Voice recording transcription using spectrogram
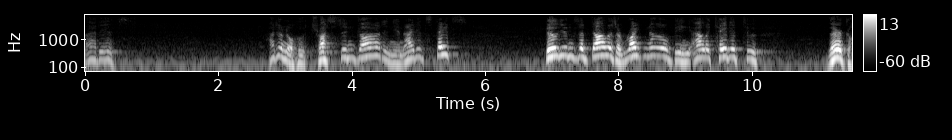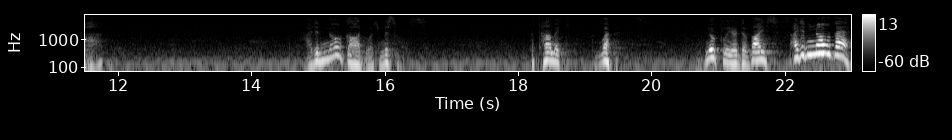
that is. I don't know who trusts in God in the United States. Billions of dollars are right now being allocated to their God. I didn't know God was missiles, atomic weapons, nuclear devices. I didn't know that.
